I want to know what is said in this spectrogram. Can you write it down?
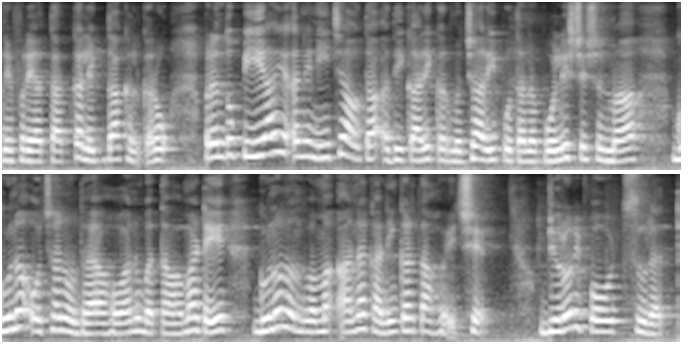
અને ફરિયાદ તાત્કાલિક દાખલ કરો. પરંતુ પીઆઈ અને નીચે આવતા અધિકારી કર્મચારી પોતાના પોલીસ સ્ટેશનમાં ગુના ઓછા નોંધાયા હોવાનું બતાવવા માટે ગુનો નોંધવામાં આનાકાની કરતા હોય છે. Bureau report Surat.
